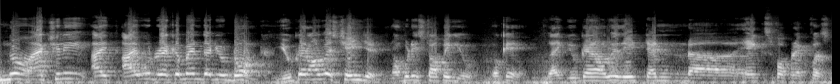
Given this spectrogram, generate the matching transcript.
No, actually, I, I would recommend that you don't. You can always change it. Nobody's stopping you. Okay, like you can always eat ten uh, eggs for breakfast.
